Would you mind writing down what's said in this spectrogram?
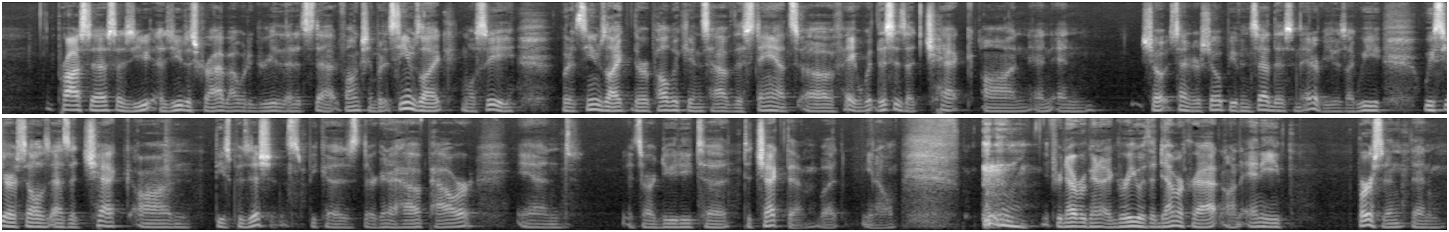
process as you as you describe, I would agree that it's that function. But it seems like we'll see. But it seems like the Republicans have the stance of, hey, this is a check on and and Senator Shope even said this in the interview. Is like we we see ourselves as a check on these positions because they're going to have power, and it's our duty to to check them. But you know, if you're never going to agree with a Democrat on any person, then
